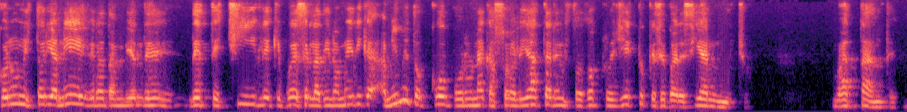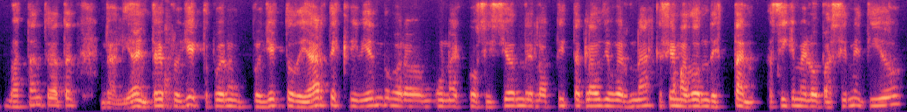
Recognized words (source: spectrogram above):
con una historia negra también de, de, este Chile, que puede ser Latinoamérica. A mí me tocó por una casualidad estar en estos dos proyectos que se parecían mucho. Bastante, bastante, bastante. En realidad en tres proyectos. Tuve un proyecto de arte escribiendo para una exposición del artista Claudio Bernal que se llama ¿Dónde están? Así que me lo pasé metido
